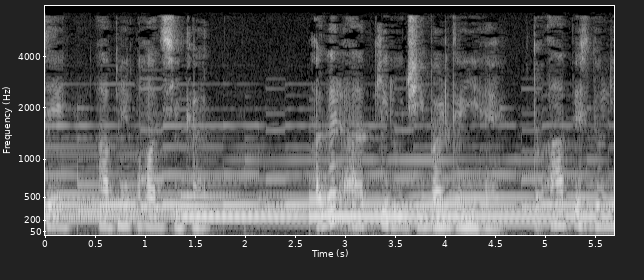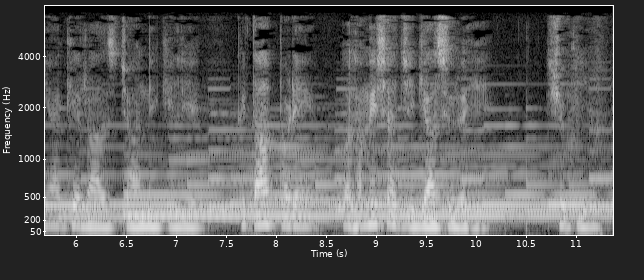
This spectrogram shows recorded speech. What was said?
से आपने बहुत सीखा। अगर आपकी रुचि बढ़ गई है तो आप इस दुनिया के राज जानने के लिए किताब पढ़ें और हमेशा जिज्ञासु रहें। शुक्रिया।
